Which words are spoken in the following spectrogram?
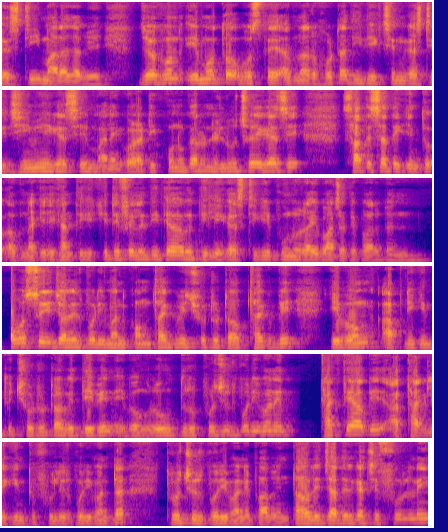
গাছটি মারা যাবে। যখন এমতো অবস্থায় আপনার হঠাৎই দেখছেন গাছটি ঝিমিয়ে গেছে মানে গলাটি কোনো কারণে লুজ হয়ে গেছে, সাথে সাথে কিন্তু আপনাকে এখান থেকে কেটে ফেলে দিতে হবে, দিলে গাছটিকে পুনরায় বাঁচাতে পারবেন। অবশ্যই জলের পরিমাণ কম থাকবে, ছোট টব থাকবে এবং আপনি কিন্তু ছোট টবে দেবেন এবং রৌদ্র প্রচুর পরিমাণে থাকতে হবে, আর থাকলে কিন্তু ফুলের পরিমাণটা প্রচুর পরিমাণে পাবেন। তাহলে যাদের কাছে ফুল নেই,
